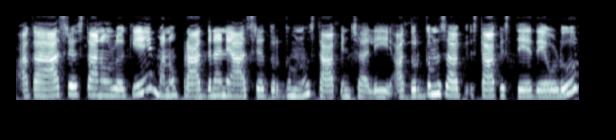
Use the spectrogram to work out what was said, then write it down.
ఒక ఆశ్రయ స్థానంలోకి మనం ప్రార్థన అనే ఆశ్రయ దుర్గంను స్థాపించాలి. ఆ దుర్గంను స్థాపిస్తే దేవుడు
